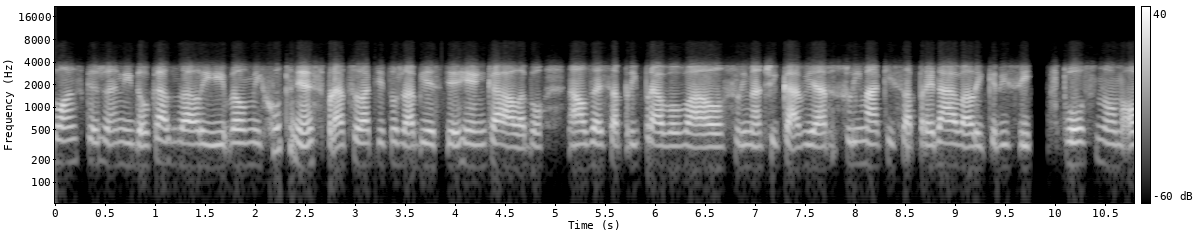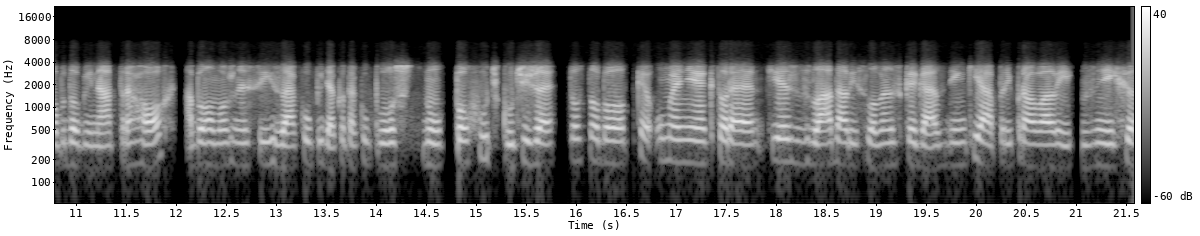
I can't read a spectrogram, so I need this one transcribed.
slovenské ženy dokázali veľmi chutne spracovať tieto žabie stehienka, alebo naozaj sa pripravoval slimačí kaviar. Slimáky sa predávali kedysi v pôstnom období na trhoch a bolo možné si ich zakúpiť ako takú pôstnu pochuťku. Čiže toto bolo také umenie, ktoré tiež zvládali slovenské gazdinky a pripravovali z nich e,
